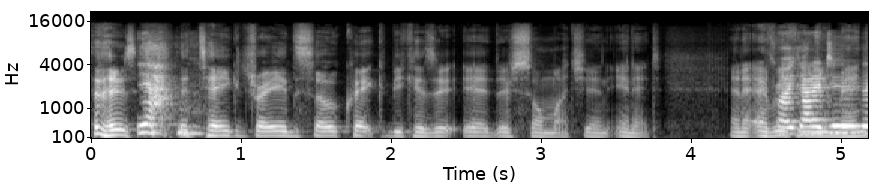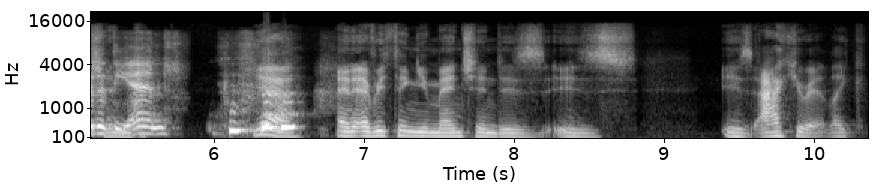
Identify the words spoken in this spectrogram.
there's yeah. the tank drains so quick because it, it, there's so much in in it, and So I got to do it at the end. yeah and everything you mentioned is is is accurate like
